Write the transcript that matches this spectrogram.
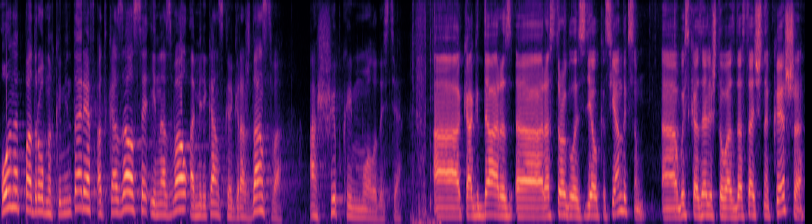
Он от подробных комментариев отказался и назвал американское гражданство ошибкой молодости. А когда раз, а, растрогалась сделка с Яндексом, а, вы сказали, что у вас достаточно кэша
